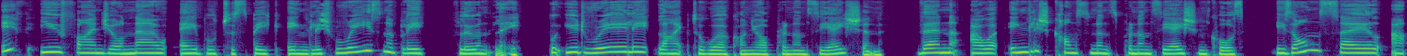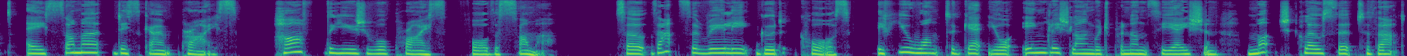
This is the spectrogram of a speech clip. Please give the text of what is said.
if you find you're now able to speak English reasonably fluently, but you'd really like to work on your pronunciation, then our English consonants pronunciation course is on sale at a summer discount price, half the usual price for the summer. So that's a really good course. If you want to get your English language pronunciation much closer to that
